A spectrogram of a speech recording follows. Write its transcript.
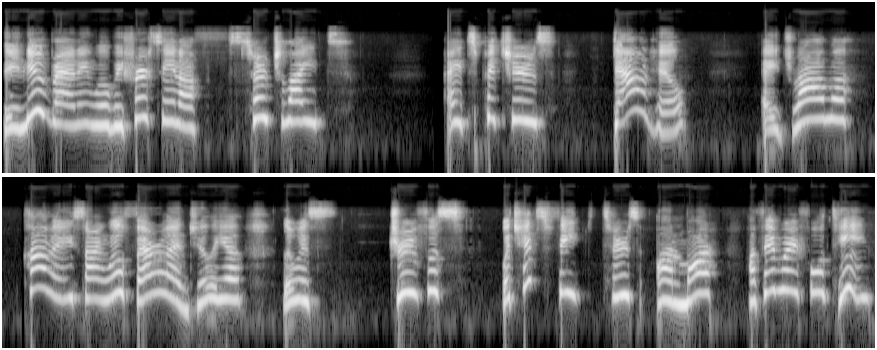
The new branding will be first seen off Searchlight its pictures Downhill, a drama comedy starring Will Ferrell and Julia Louis Dreyfus, which hits theaters on Mar on February 14th.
